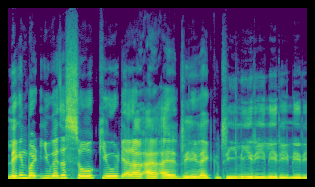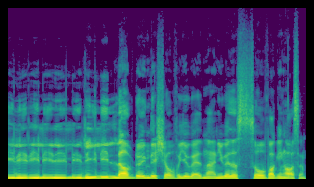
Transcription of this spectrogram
लेकिन but you guys are so cute, यार. I, I, I really like, really, really, really, really, really, really, really love doing this show for you guys, man. You guys are so fucking awesome.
